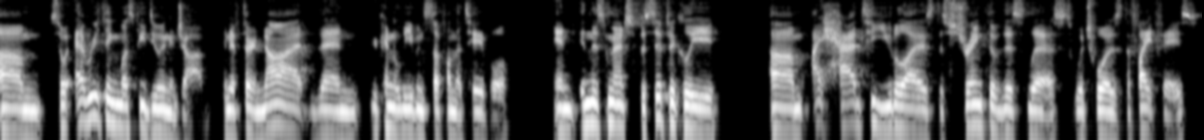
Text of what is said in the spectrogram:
Um, so everything must be doing a job, and if they're not, then you're kind of leaving stuff on the table. And in this match specifically, um, I had to utilize the strength of this list, which was the fight phase.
